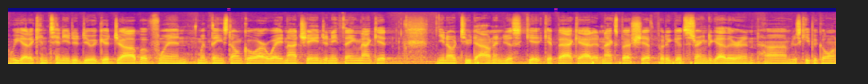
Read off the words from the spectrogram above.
we gotta continue to do a good job of when when things don't go our way, not change anything, not get you know too down, and just get get back at it. Next best shift, put a good string together, and um, just keep it going.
